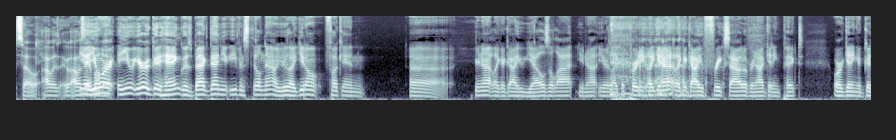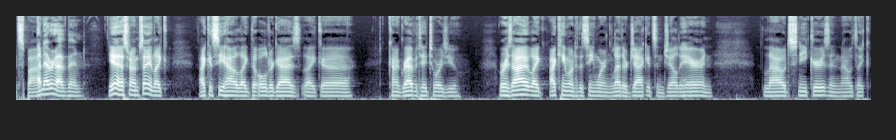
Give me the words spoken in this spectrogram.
So I was I was yeah, you to- and you you're a good hang because back then, you even still now, you're like you don't fucking, uh, you're not like a guy who yells a lot. You're not. You're like a pretty like you're not like a guy who freaks out over not getting picked or getting a good spot. I never have been. Yeah, that's what I'm saying. Like, I could see how like the older guys like uh kind of gravitate towards you, whereas I like I came onto the scene wearing leather jackets and gelled hair and loud sneakers, and I was like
